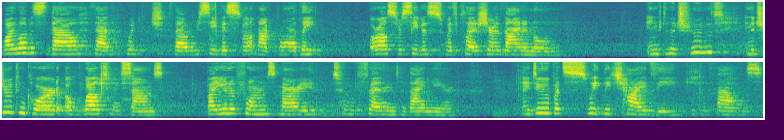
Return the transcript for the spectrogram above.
Why lovest thou that which thou receivest not gladly, or else receivest with pleasure thine annoy? In the truth, in the true concord of well-tuned sounds, by uniforms married to offend thine ear. They do but sweetly chide thee, who confounds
